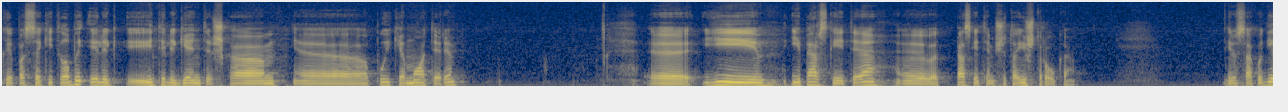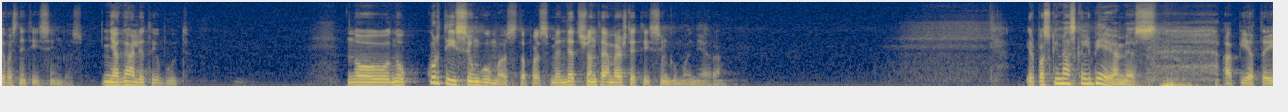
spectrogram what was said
kaip pasakyti, labai inteligentišką, e, puikią moterį jį, jį perskaitė, e, perskaitėm šitą ištrauką. Ir sako, Dievas neteisingas. Negali tai būti. Nu, nu, kur teisingumas, ta prasme, net šventame rašte teisingumo nėra. Ir paskui mes kalbėjomės apie tai,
